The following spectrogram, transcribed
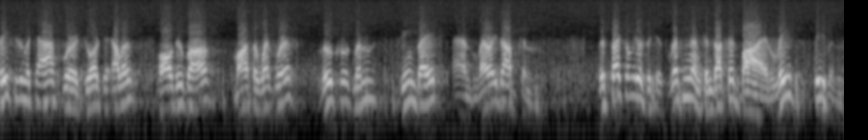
Featured in the cast were Georgia Ellis, Paul Dubov, Martha Wentworth, Lou Krugman, Jeanne Bates, and Larry Dobkin. The special music is written and conducted by Leith Stevens.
